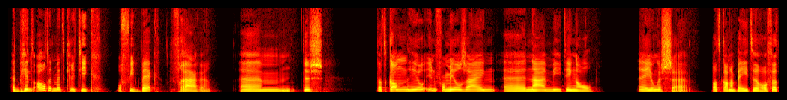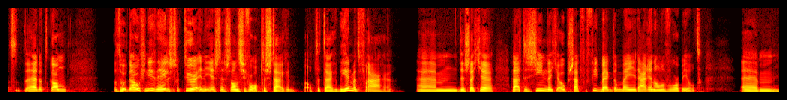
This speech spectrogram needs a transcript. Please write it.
het begint altijd met kritiek of feedback, vragen. Ehm, dus dat kan heel informeel zijn eh, na een meeting al. Hey, jongens, eh, wat kan er beter? Of dat, hè, dat kan. Dat, daar hoef je niet een hele structuur in eerste instantie voor op te, stuigen, op te tuigen. Begin met vragen. Ehm, dus dat je laten zien dat je open staat voor feedback, dan ben je daarin al een voorbeeld. Ehm,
